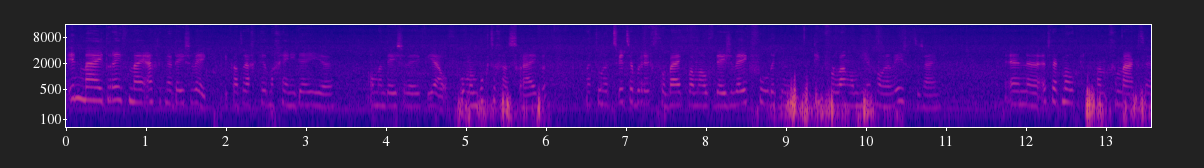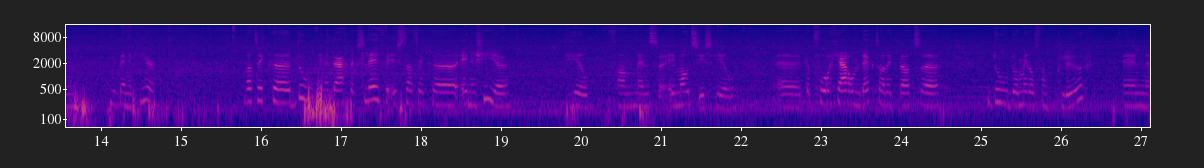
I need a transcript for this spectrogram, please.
in mij dreef mij eigenlijk naar deze week. Ik had eigenlijk helemaal geen idee uh, om aan deze week, ja, om een boek te gaan schrijven. Maar toen het Twitterbericht voorbij kwam over deze week, voelde ik een diep verlangen om hier gewoon aanwezig te zijn. En uh, het werd mogelijk gemaakt en nu ben ik hier. Wat ik uh, doe in het dagelijks leven is dat ik energieën heel van mensen, emoties heel. Uh, ik heb vorig jaar ontdekt dat ik dat uh, doe door middel van kleur. En uh,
